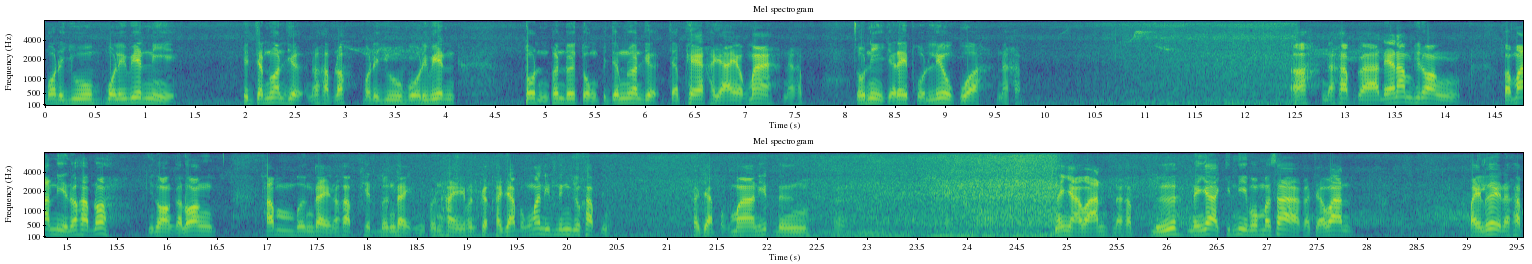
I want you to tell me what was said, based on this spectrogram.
บ่ได้อยู่บริเวณนี้เป็นจำนวนเยอะนะครับเนาะบ่ได้อยู่บริเวณต้นเพิ่นโดยตรงเป็นจำนวนเยอะจะแพร่ขยายออกมานะครับ ตัวนี้จะได้ผลเร็วกว่านะครับอะนะครับก็แนะนำพี่น้องประมาณนี้นะครับเนาะ พี่น้องก็ลองทำเบิ่งได้เนะครับเฮ็ดเบิ่งได้นี่เพิ่นให้เพิ่นก็ขยับออกมานิดนึงอยู่ครับนี่ขยับออกมานิดนึงในหญ้าหวานนะครับ หรือในหญ้ากินนี่บ่มาซ่าก็จะหวานไปเลยนะครับ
